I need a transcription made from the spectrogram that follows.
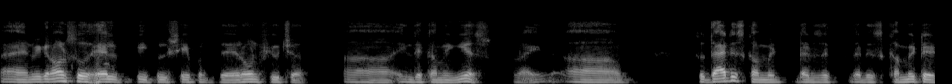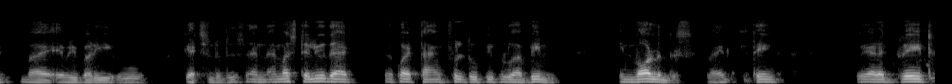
and we can also help people shape up their own future uh, in the coming years, right? Um, so that is commit that is a, that is committed by everybody who gets into this. And I must tell you that we're quite thankful to people who have been involved in this, right? I think we had a great,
